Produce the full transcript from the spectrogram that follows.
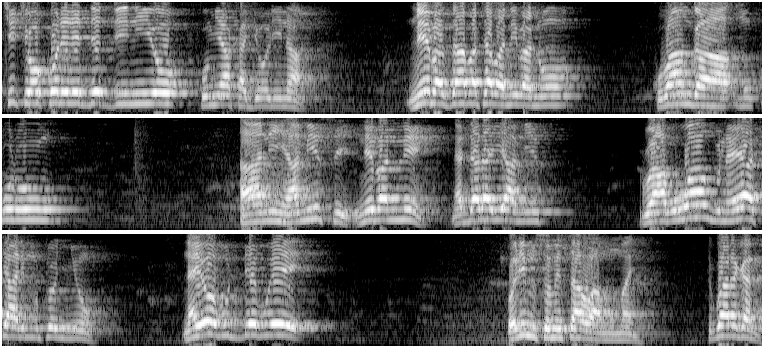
kikyokoleredde eddiini yo ku myaka gy'olina. Nebaza abatabani bano kubanga mukulu ani amisi ne banne naddala ye amisi lwa buwanvu naye akyali muto nnyo. Naye obudde bwe oli musomesa wa mumanyi. Tukwatagana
